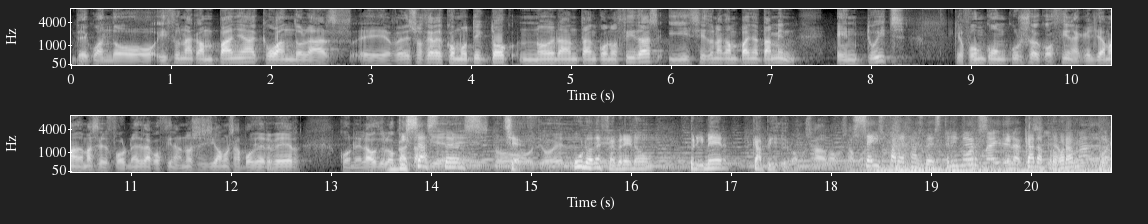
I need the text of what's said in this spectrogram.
de cuando hizo una campaña cuando las eh, redes sociales como TikTok no eran tan conocidas y se hizo una campaña también en Twitch que fue un concurso de cocina, que él llama además el Fornet de la cocina. No sé si vamos a poder ver con el audio local también Disasters esto, Chef. Joel. 1 de febrero, primer capítulo. Vamos a, vamos a Seis parejas de streamers de en cada cocina, programa ¿por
